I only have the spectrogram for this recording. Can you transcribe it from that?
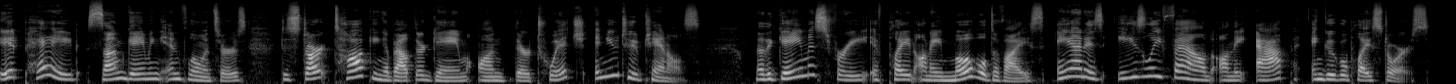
It paid some gaming influencers to start talking about their game on their Twitch and YouTube channels. Now, the game is free if played on a mobile device and is easily found on the app and Google Play stores.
